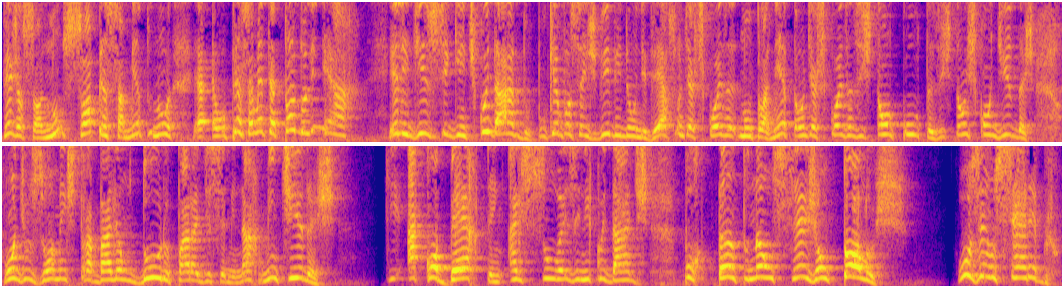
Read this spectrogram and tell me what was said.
veja só, num só pensamento, num, é, é, o pensamento é todo linear. Ele diz o seguinte: cuidado, porque vocês vivem num universo onde as coisas, num planeta onde as coisas estão ocultas, estão escondidas, onde os homens trabalham duro para disseminar mentiras que acobertem as suas iniquidades. Portanto, não sejam tolos. Usem o cérebro.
